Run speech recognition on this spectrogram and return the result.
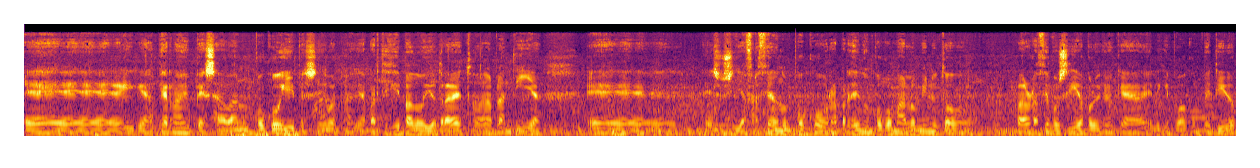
eh, y que las piernas hoy pesaban un poco y ha participado hoy otra vez toda la plantilla. Eh, eso sí, ya fraccionando un poco, repartiendo un poco más los minutos, valoración positiva porque creo que el equipo ha competido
